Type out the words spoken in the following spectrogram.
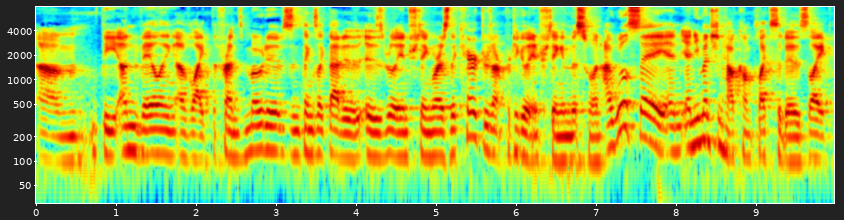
Um, the unveiling of like the friends' motives and things like that is, is really interesting. Whereas the characters aren't particularly interesting in this one. I will say, and and you mentioned how complex it is. Like,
